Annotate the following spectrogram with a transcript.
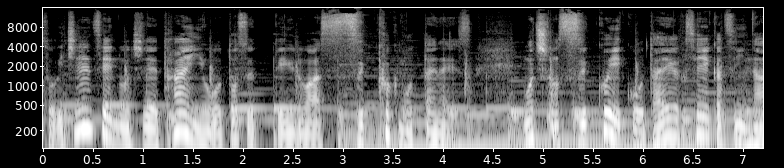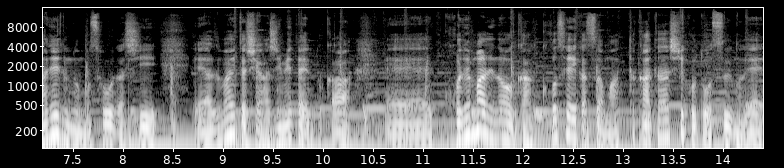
そう。1年生のうちで単位を落とすっていうのはすっごくもったいないです。もちろんすっごいこう大学生活に慣れるのもそうだしアルバイトし始めたりとか、えー、これまでの学校生活は全く新しいことをするので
